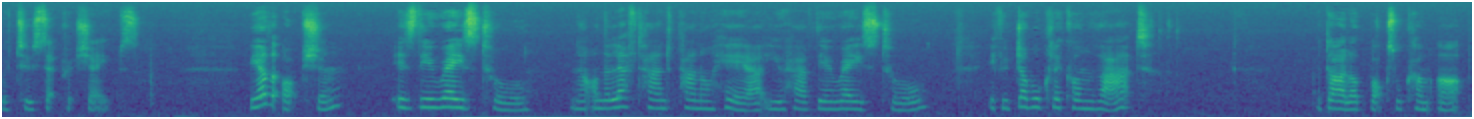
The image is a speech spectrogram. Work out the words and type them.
with two separate shapes. The other option is the erase tool. Now on the left hand panel here you have the erase tool. If you double click on that a dialog box will come up.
